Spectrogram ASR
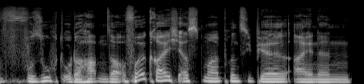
versucht oder haben da erfolgreich erstmal prinzipiell einen,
